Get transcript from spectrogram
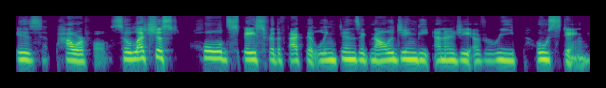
is powerful. So let's just hold space for the fact that LinkedIn's acknowledging the energy of reposting.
